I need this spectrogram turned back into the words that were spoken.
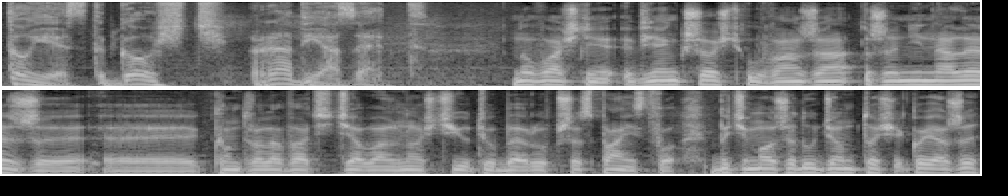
To jest gość Radia Z. No właśnie, większość uważa, że nie należy e, kontrolować działalności youtuberów przez państwo. Być może ludziom to się kojarzy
